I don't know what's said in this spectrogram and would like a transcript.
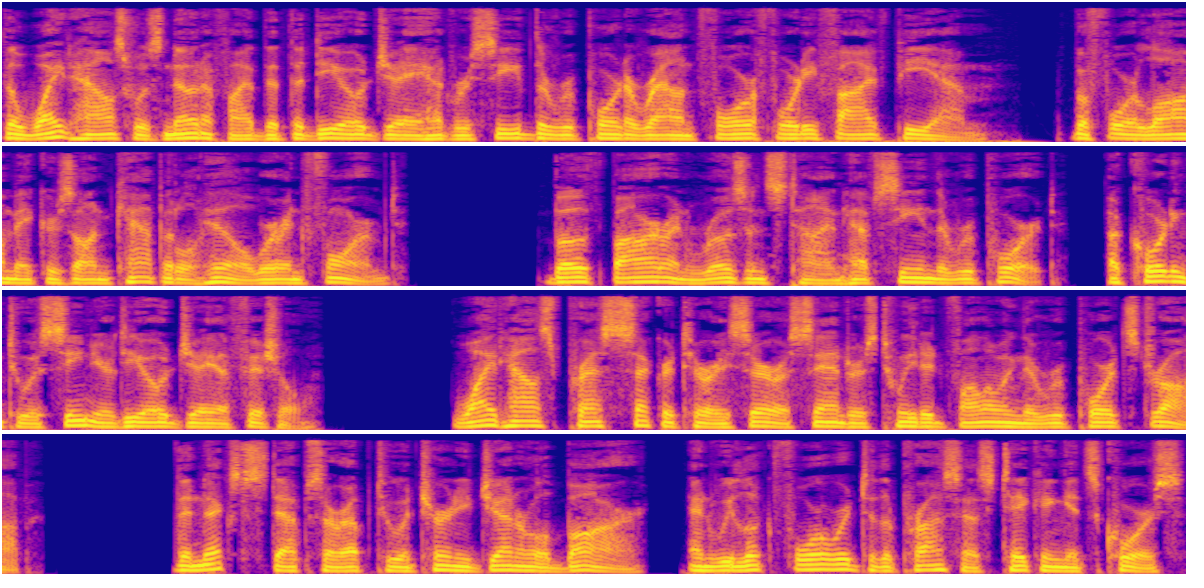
The White House was notified that the DOJ had received the report around 4.45 p.m., before lawmakers on Capitol Hill were informed. Both Barr and Rosenstein have seen the report, according to a senior DOJ official. White House Press Secretary Sarah Sanders tweeted following the report's drop. The next steps are up to Attorney General Barr, and we look forward to the process taking its course,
